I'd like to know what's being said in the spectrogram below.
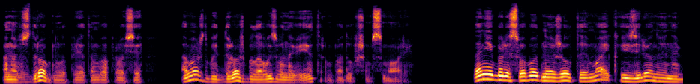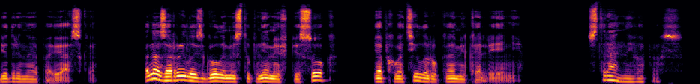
Она вздрогнула при этом вопросе, а может быть, дрожь была вызвана ветром, подувшим с моря. На ней были свободная желтая майка и зеленая набедренная повязка. Она зарылась голыми ступнями в песок и обхватила руками колени. Странный вопрос.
